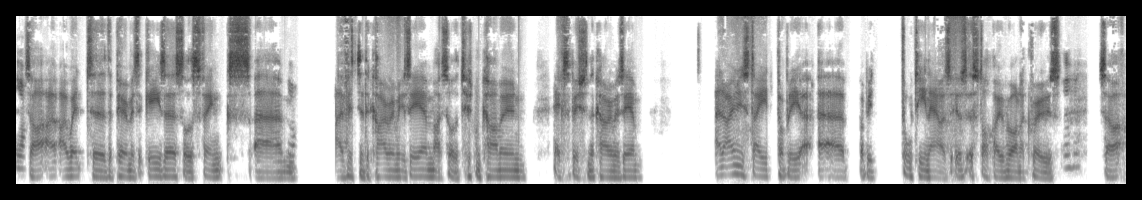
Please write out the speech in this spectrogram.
Yeah. So I, I, went to the pyramids at Giza, saw the Sphinx. Um, yeah. I visited the Cairo Museum. I saw the Tutankhamun exhibition in the Cairo Museum, and I only stayed probably uh, uh probably 14 hours. It was a stopover on a cruise. Mm-hmm. So uh,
